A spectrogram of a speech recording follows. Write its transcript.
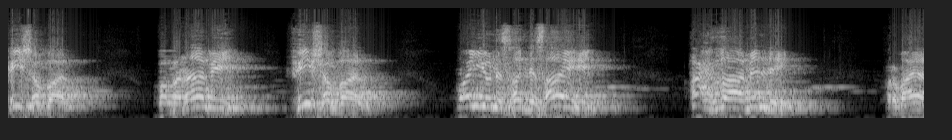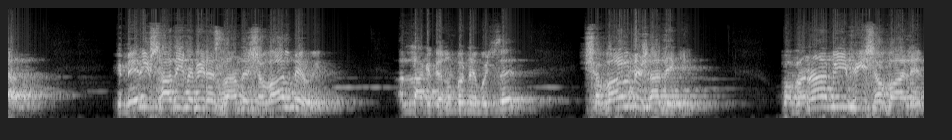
فی شوال وہ بنا بھی فی شوال وہی نسائی ہی منی۔ فرمایا کہ میری شادی نبی اسلام نے شوال میں ہوئی۔ اللہ کے پیغمبر نے مجھ سے شوال میں شادی کی۔ وہ بنا بھی فی شوال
